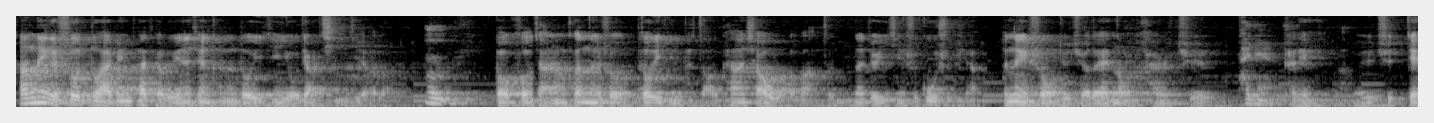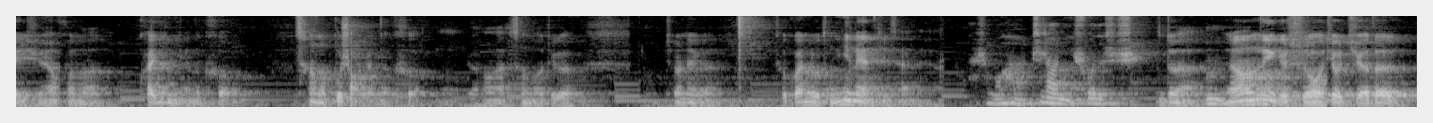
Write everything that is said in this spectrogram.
他那个时候杜海滨拍铁路沿线可能都已经有点情节了，嗯，包括贾樟柯那时候都已经早就拍完小五了吧，就那就已经是故事片了。就那个时候我就觉得，哎，那我还是去拍电影，拍电影吧。我就去电影学院混了快一年的课，蹭了不少人的课，嗯，然后还蹭了这个，就是那个特关注同性恋题材的。但是我好像知道你说的是谁。对，然后那个时候就觉得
